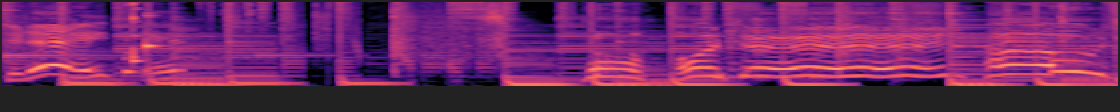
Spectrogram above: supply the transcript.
Today, it's The Haunted House!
